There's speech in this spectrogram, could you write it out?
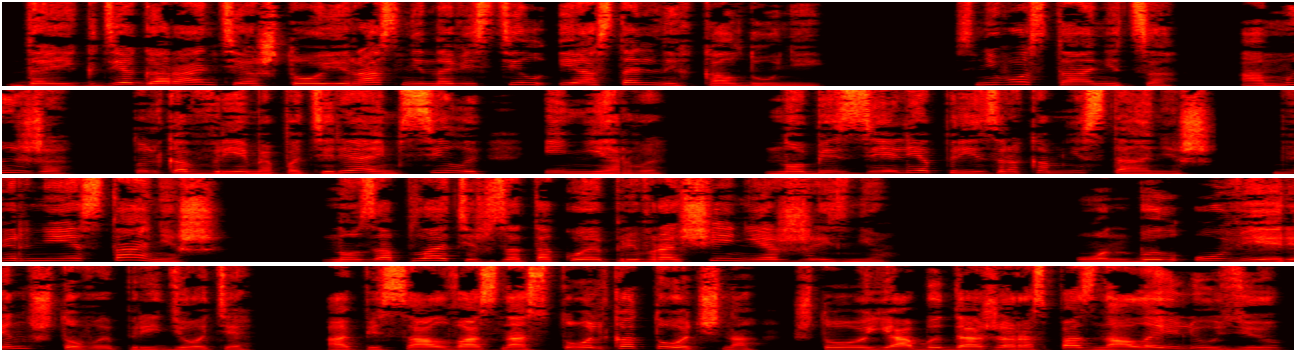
Да и где гарантия, что и раз не навестил и остальных колдуней? С него станется, а мы же только время потеряем силы и нервы. Но без зелья призраком не станешь. Вернее, станешь, но заплатишь за такое превращение жизнью. Он был уверен, что вы придете. Описал вас настолько точно, что я бы даже распознала иллюзию.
